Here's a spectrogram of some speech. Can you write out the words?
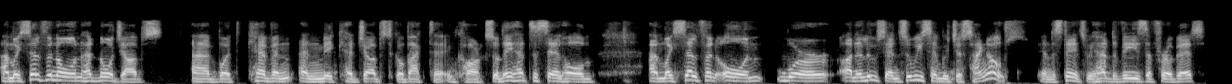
And myself and Owen had no jobs, uh, but Kevin and Mick had jobs to go back to in Cork. So they had to sail home. And myself and Owen were on a loose end. So we said we'd just hang out in the States. We had the visa for a bit.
